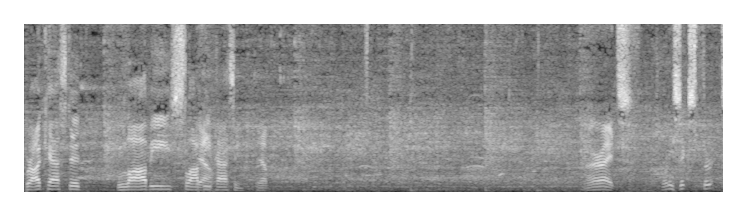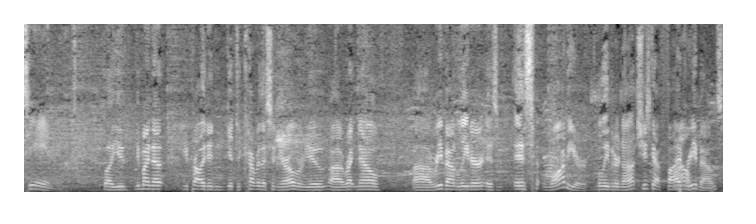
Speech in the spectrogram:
broadcasted, lobby, sloppy Yeah. passing. Yep. All right. 26 13. Well, you you might not, you probably didn't get to cover this in your overview. Uh, right now, uh, rebound leader is is Wadier. Believe it or not, she's got five Wow. rebounds.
